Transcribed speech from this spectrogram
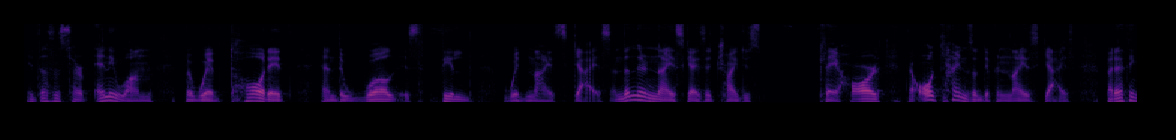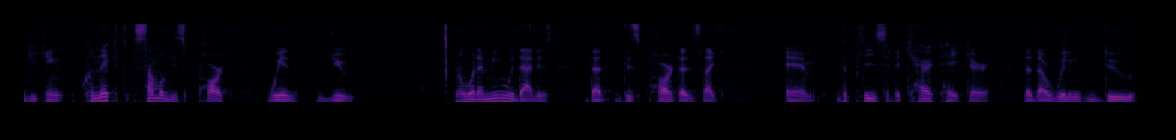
it doesn't serve anyone but we've taught it and the world is filled with nice guys. And then there are nice guys that try to play hard. There are all kinds of different nice guys, but I think you can connect some of this part with you. And what I mean with that is that this part that's like um, the pleaser, the caretaker, that are willing to do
